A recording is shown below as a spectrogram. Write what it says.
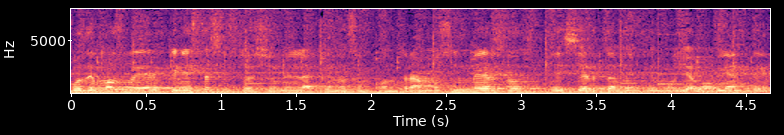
podemos ver que en esta situación en la que nos encontramos inmersos es ciertamente muy agobiante,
